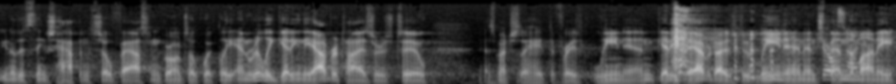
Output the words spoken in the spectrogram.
you know, this thing's happened so fast and grown so quickly, and really getting the advertisers to as much as I hate the phrase lean in, getting the advertisers to lean in and spend the money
